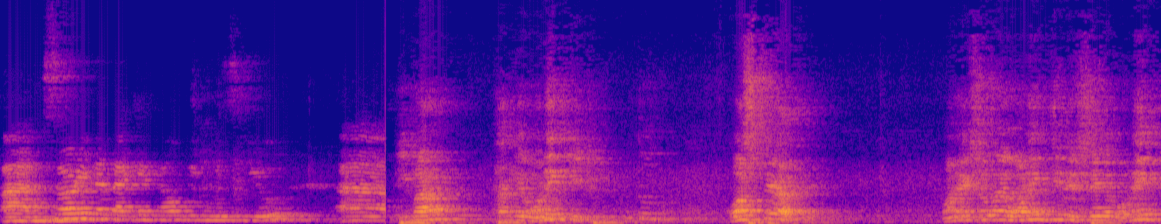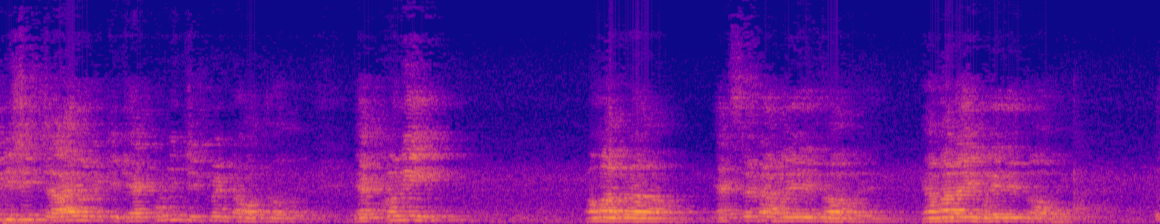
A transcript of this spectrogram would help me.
I'm sorry that I cannot be with you. Uh, demand থাকে অনেক কিছু কিন্তু কষ্টে আছে অনেক সময় অনেক জিনিসে অনেক বেশি চায় অনেক কিছু এক্ষুনি ট্রিটমেন্টটা হতে হবে এক্ষুনি আমার এক্স রেটা হয়ে যেতে হবে এমআরআই হয়ে যেতে হবে। তো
